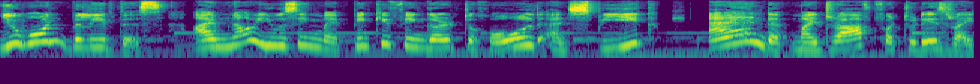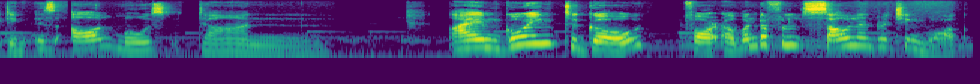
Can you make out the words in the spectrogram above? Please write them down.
You won't believe this. I am now using my pinky finger to hold and speak, and my draft for today's writing is almost done. I am going to go for a wonderful soul enriching walk,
